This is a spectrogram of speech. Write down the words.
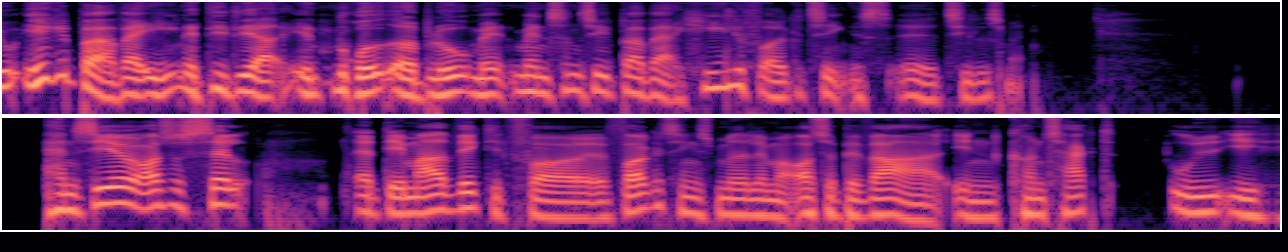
jo ikke bør være en af de der enten røde eller blå mænd, men sådan set bør være hele Folketingets øh, tillidsmand. Han siger jo også selv, at det er meget vigtigt for øh, folketingsmedlemmer også at bevare en kontakt ude i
